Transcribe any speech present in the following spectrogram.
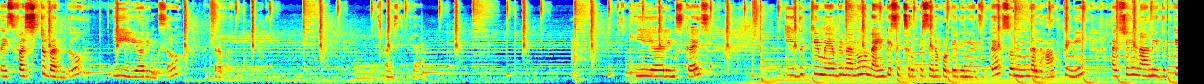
ಗೈಸ್ ಫಸ್ಟ್ ಬಂದು ಈ ಇಯರಿಂಗ್ಸು ಹತ್ರ ಬಂದು ಈ ಇಯರಿಂಗ್ಸ್ ಗೈಸ್ ಇದಕ್ಕೆ ಮೇ ಬಿ ನಾನು ನೈಂಟಿ ಸಿಕ್ಸ್ ರುಪೀಸ್ ಏನೋ ಕೊಟ್ಟಿದ್ದೀನಿ ಅನಿಸುತ್ತೆ. ಸೊ ನಿಮ್ಗೆ ಅಲ್ಲಿ ಹಾಕ್ತೀನಿ. ಆ್ಯಕ್ಚುಲಿ ನಾನು ಇದಕ್ಕೆ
